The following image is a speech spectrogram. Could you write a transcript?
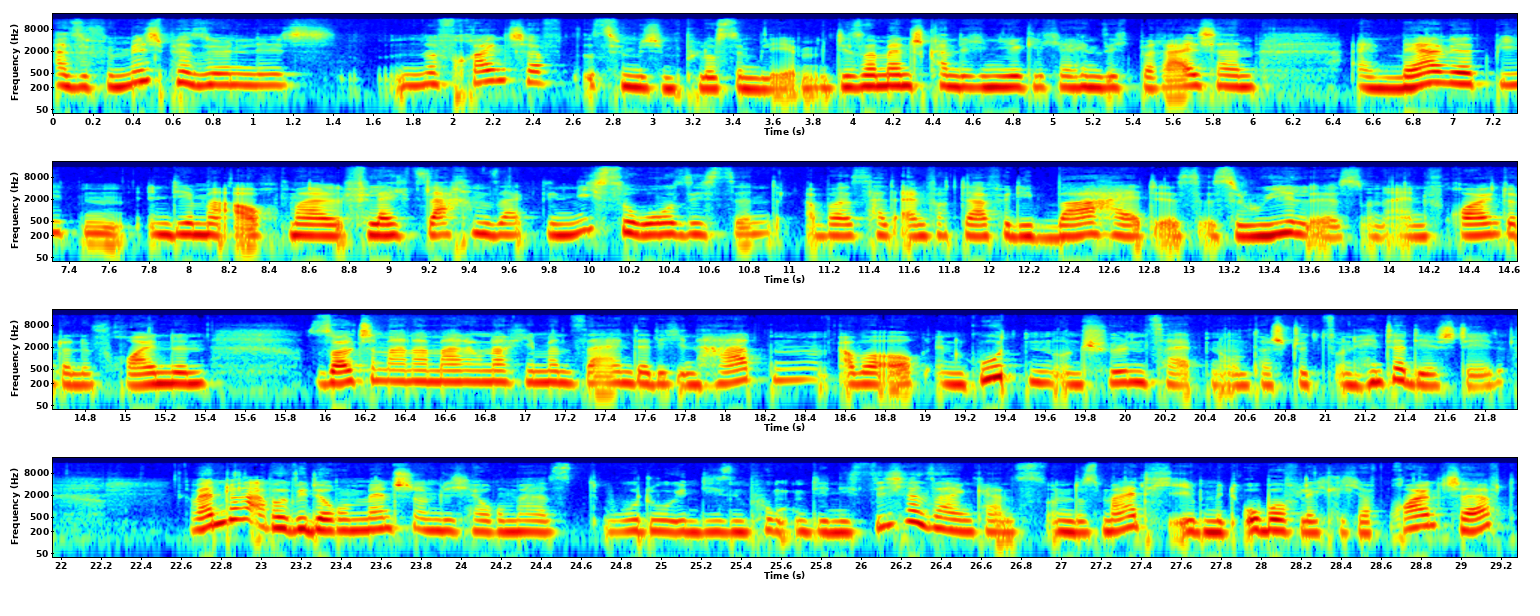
Also für mich persönlich, eine Freundschaft ist für mich ein Plus im Leben. Dieser Mensch kann dich in jeglicher Hinsicht bereichern, einen Mehrwert bieten, indem er auch mal vielleicht Sachen sagt, die nicht so rosig sind, aber es halt einfach dafür die Wahrheit ist, es real ist. Und ein Freund oder eine Freundin sollte meiner Meinung nach jemand sein, der dich in harten, aber auch in guten und schönen Zeiten unterstützt und hinter dir steht. Wenn du aber wiederum Menschen um dich herum hast, wo du in diesen Punkten dir nicht sicher sein kannst, und das meinte ich eben mit oberflächlicher Freundschaft,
